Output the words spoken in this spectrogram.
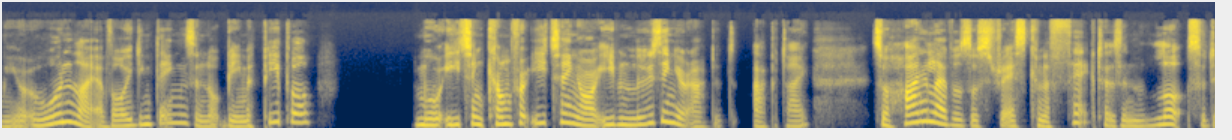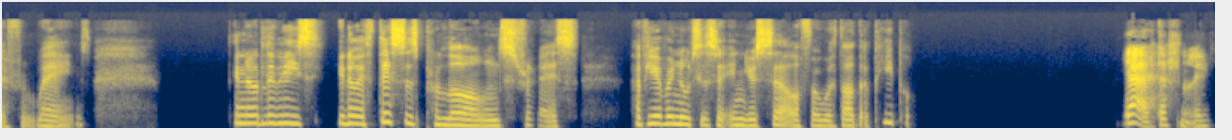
on your own, like avoiding things and not being with people, more eating, comfort eating, or even losing your appetite. So, high levels of stress can affect us in lots of different ways. You know, Louise, you know, if this is prolonged stress, have you ever noticed it in yourself or with other people? Yeah, definitely.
